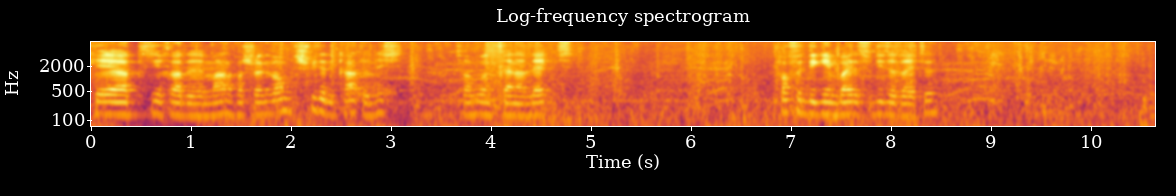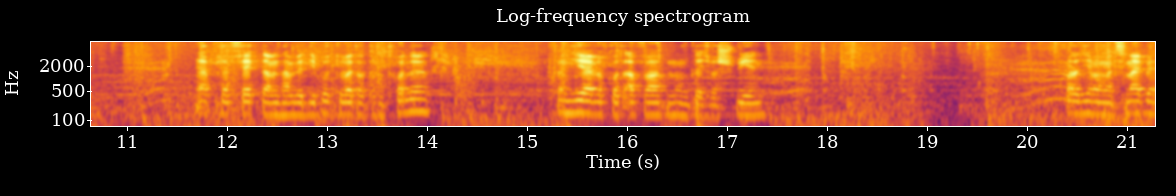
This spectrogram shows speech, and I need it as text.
Okay, er hat hier gerade Mana verschwendet. Warum spielt er die Karte nicht? Das war wohl ein kleiner Lag. Ich hoffe, die gehen beide zu dieser Seite. Ja, perfekt. Damit haben wir die Brücke weiter unter Kontrolle. Können hier einfach kurz abwarten und gleich was spielen. War hier mal mein Sniper.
